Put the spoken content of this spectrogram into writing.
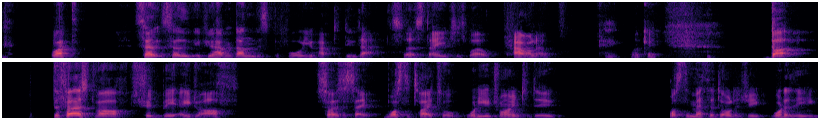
what? So, so if you haven't done this before, you have to do that first stage as well, parallel. Okay. Okay. But the first draft should be a draft. So as I say, what's the title? What are you trying to do? What's the methodology? What are the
